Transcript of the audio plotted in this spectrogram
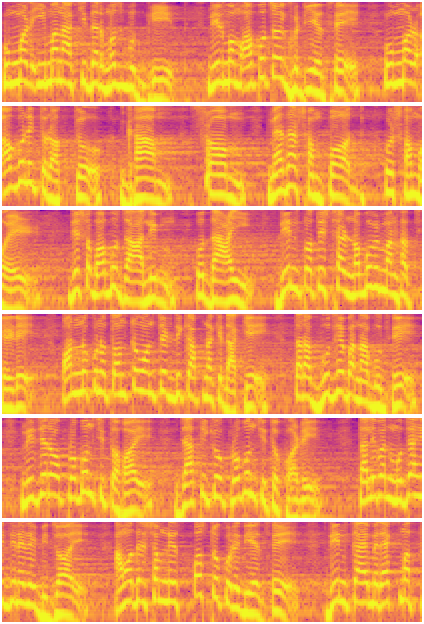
উম্মার ইমান আকিদার মজবুত ভিত। নির্মম অপচয় ঘটিয়েছে। উম্মার অগণিত রক্ত, ঘাম, শ্রম, মেধা সম্পদ ও সময়ের। যেসব আবু জালিম ও দায়ী দিন প্রতিষ্ঠার নবমী মানহাজ ছেড়ে অন্য কোনো তন্ত্রমন্ত্রের দিকে আপনাকে ডাকে, তারা বুঝে বা না বুঝে নিজেরাও প্রবঞ্চিত হয়, জাতিকেও প্রবঞ্চিত করে। তালিবান মুজাহিদিনের এই বিজয় আমাদের সামনে স্পষ্ট করে দিয়েছে, দিন কায়েমের একমাত্র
